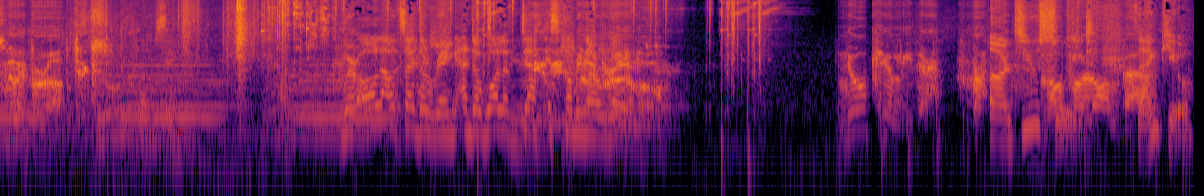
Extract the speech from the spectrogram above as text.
Sniper optics. Closing. We're all outside the ring, and a wall of death is coming our way. New kill leader. Aren't you sweet? Thank you.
